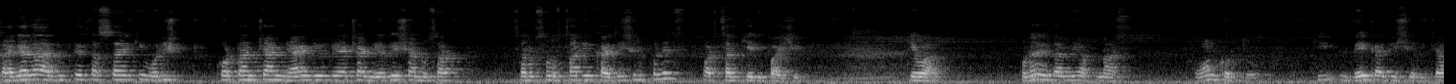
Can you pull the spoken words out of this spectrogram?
कायद्याला अभिप्रेत असा आहे की वरिष्ठ कोर्टांच्या न्याय निर्णयाच्या निर्देशानुसार सर्व संस्थांनी कायदेशीरपणेच वाटचाल केली पाहिजे. तेव्हा पुन्हा एकदा मी आपणास आवाहन करतो की बेकायदेशीरित्या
